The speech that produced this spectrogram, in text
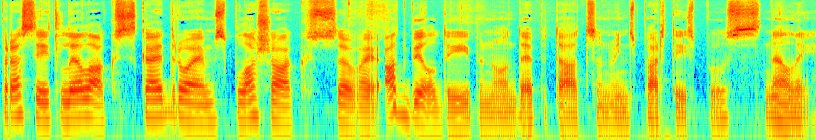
prasīt lielākus skaidrojumus, plašākus, eh, vai atbildību no deputāts un viņas partijas puses Nelī?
